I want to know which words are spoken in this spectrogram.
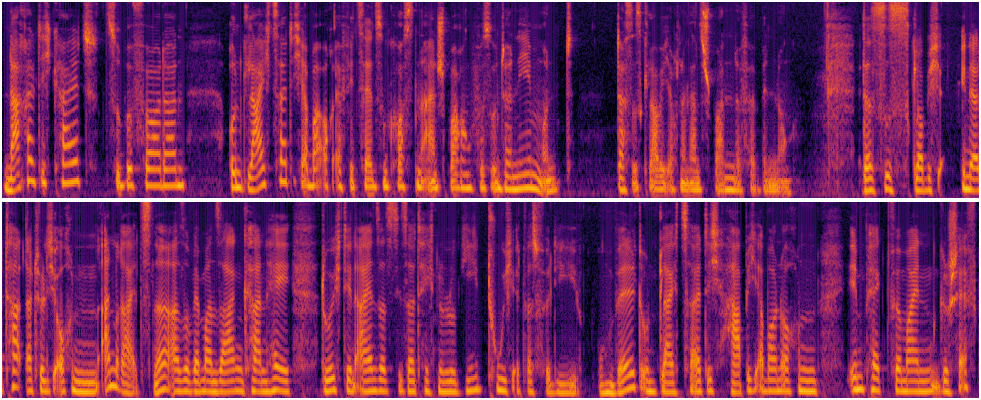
Nachhaltigkeit zu befördern und gleichzeitig aber auch Effizienz und Kosteneinsparung fürs Unternehmen. Und das ist, glaube ich, auch eine ganz spannende Verbindung. Das ist, glaube ich, in der Tat natürlich auch ein Anreiz. Ne? Also wenn man sagen kann, hey, durch den Einsatz dieser Technologie tue ich etwas für die Umwelt und gleichzeitig habe ich aber noch einen Impact für mein Geschäft.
